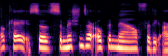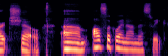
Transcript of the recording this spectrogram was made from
Okay, so submissions are open now for the art show. Um, also going on this week,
